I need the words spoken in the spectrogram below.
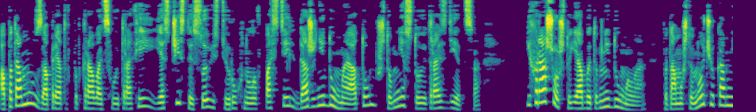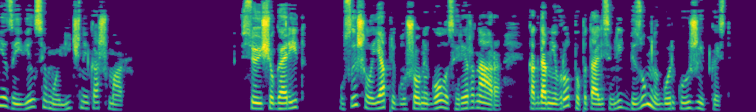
А потому, запрятав под кровать свой трофей, я с чистой совестью рухнула в постель, даже не думая о том, что мне стоит раздеться. И хорошо, что я об этом не думала, потому что ночью ко мне заявился мой личный кошмар. «Все еще горит?» Услышала я приглушенный голос Рернара, когда мне в рот попытались влить безумно горькую жидкость.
